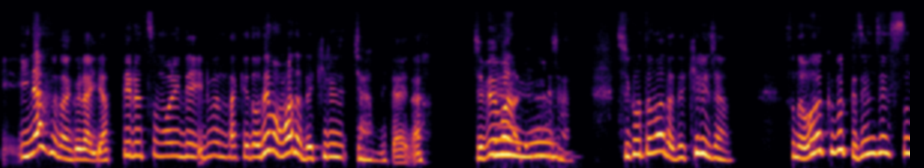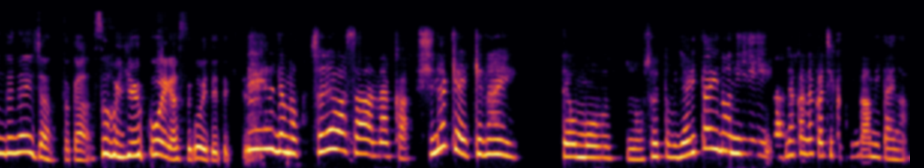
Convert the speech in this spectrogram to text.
イイナフなぐらいやってるつもりでいるんだけど、でもまだできるじゃん、みたいな。自分まだできるじゃん。仕事まだできるじゃん。そのワークブック全然進んでないじゃんとか、そういう声がすごい出てきてる。えーでもそれはさ、なんかしなきゃいけないって思うのそれともやりたいのにあなかなか時間がみたいな。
